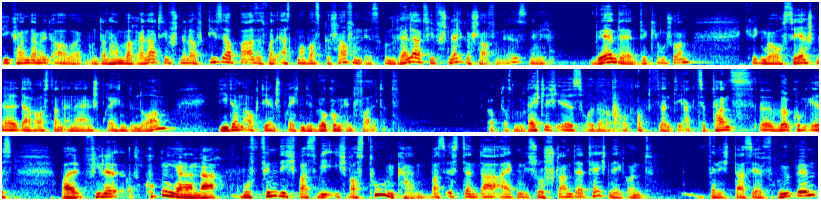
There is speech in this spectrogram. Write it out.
die kann damit arbeiten. Und dann haben wir relativ schnell auf dieser Basis, weil erstmal was geschaffen ist und relativ schnell geschaffen ist, nämlich während der Entwicklung schon, kriegen wir auch sehr schnell daraus dann eine entsprechende Norm, die dann auch die entsprechende Wirkung entfaltet. Ob das nun rechtlich ist oder ob es dann die Akzeptanzwirkung ist, weil viele gucken ja danach, wo finde ich was, wie ich was tun kann. Was ist denn da eigentlich so Stand der Technik? Und wenn ich da sehr früh bin,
